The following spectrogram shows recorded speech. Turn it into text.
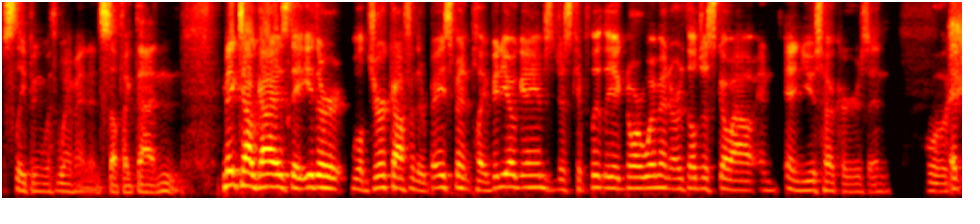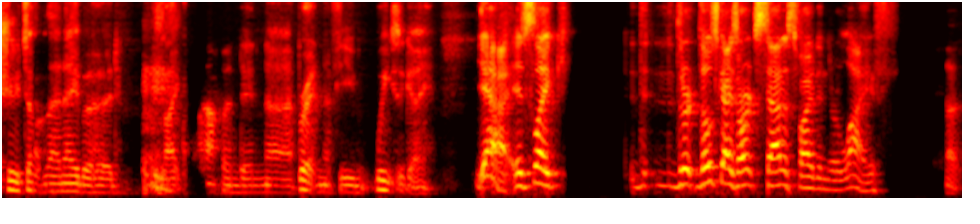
sleeping with women and stuff like that. And MGTOW guys, they either will jerk off in their basement, play video games, and just completely ignore women, or they'll just go out and, and use hookers and or and, shoot up their neighborhood, like happened in uh, Britain a few weeks ago. Yeah, it's like th- those guys aren't satisfied in their life no.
